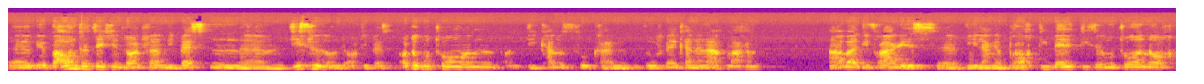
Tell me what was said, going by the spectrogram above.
Äh, wir bauen tatsächlich in Deutschland die besten ähm, Diesel und auch die besten Ottomotoren die kann es so, kein, so schnell keiner nachmachen. Aber die Frage ist, äh, wie lange braucht die Welt diese Motoren noch?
